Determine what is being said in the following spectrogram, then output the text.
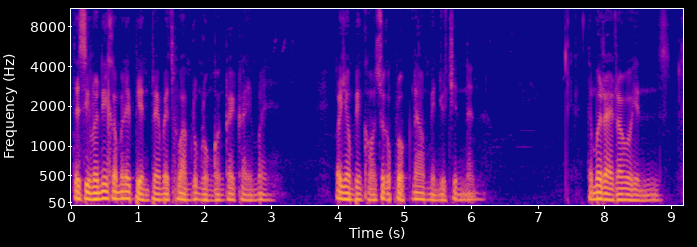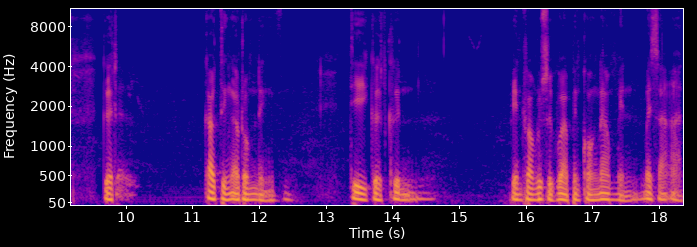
แต่สิ่งเหล่านี้ก็ไม่ได้เปลี่ยนแปลงไปความรุ่มหลงของใครๆไม่ ก็ยังเป็นของสกปรกเน่าเหม็นอยู่เช่นนั้น แต่เมื่อไรเราเห็นเกิดเข้าถึงอารมณ์หนึ่งที่เกิดขึ้น เป็นความรู้สึกว่าเป็นของเน่าเหม็นไม่สะอาด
